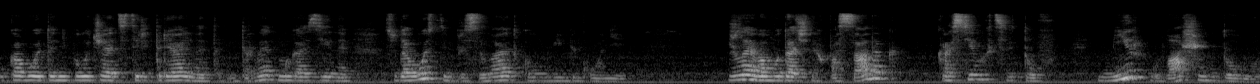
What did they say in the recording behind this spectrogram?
у кого это не получается территориально, это интернет-магазины, с удовольствием присылают клубни бегоний. Желаю вам удачных посадок, красивых цветов. Мир вашему дому!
